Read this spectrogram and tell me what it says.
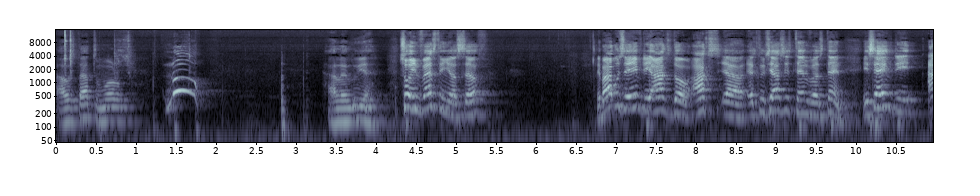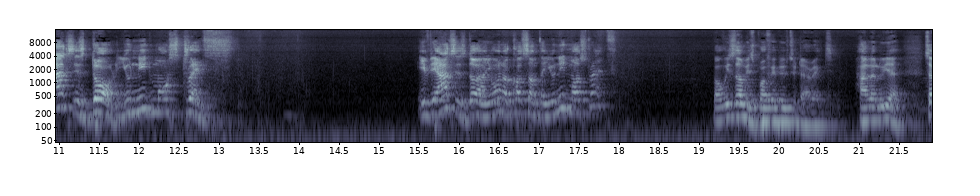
I will start tomorrow. No! Hallelujah. So invest in yourself. The Bible says if the axe door, axe, uh, Ecclesiastes 10 verse 10, it says if the axe is dull, you need more strength. If the axe is dull and you want to cut something, you need more strength. But wisdom is profitable to direct. Hallelujah. 2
